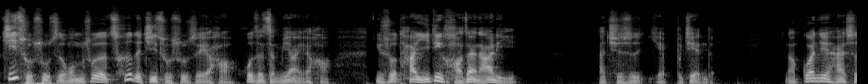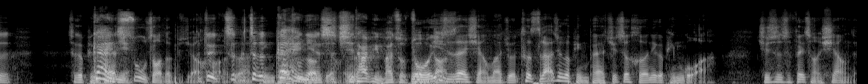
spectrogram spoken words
基础素质，我们说的车的基础素质也好，或者怎么样也好，你说它一定好在哪里？那，其实也不见得。那关键还是这个品概念牌塑造的比较好，对这个这个概念是其他品牌所因为我一直做不到的。在想嘛，就特斯拉这个品牌，其实和那个苹果啊，其实是非常像的，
